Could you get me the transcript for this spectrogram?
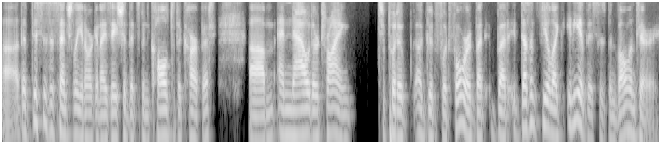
Uh, that this is essentially an organization that's been called to the carpet, um, and now they're trying to put a, a good foot forward, but but it doesn't feel like any of this has been voluntary.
